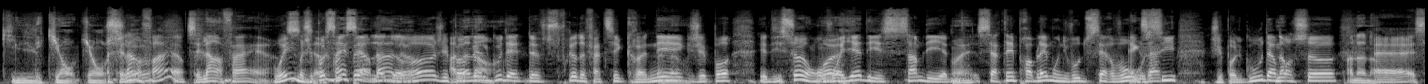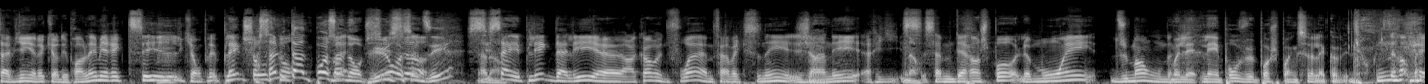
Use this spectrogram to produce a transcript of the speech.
qui, qui ont, qui ont C'est ça, l'enfer. C'est l'enfer. Oui, mais j'ai C'est- pas le goût de perdre sincèrement, l'odorat, là. j'ai Ah, pas le goût d'être, de souffrir de fatigue Ah, chronique, j'ai pas, il y a des ça, on Ouais. voyait des, semble des, Ouais. certains problèmes au niveau du cerveau Exact. aussi. J'ai pas le goût d'avoir ça. Ah, non, non. Euh, ça vient, il y en a qui ont des problèmes érectiles, qui ont plein, plein de choses. Ça nous tente pas, ça non plus, c'est on va se le dire. Si Ah, ça implique d'aller, euh, encore une fois, me faire vacciner, j'en ai ça, me dérange pas le moins du monde. Moi, l'impôt veut pas je pogne ça, la COVID. Non, ben,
